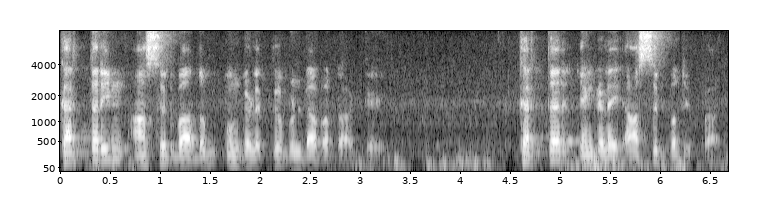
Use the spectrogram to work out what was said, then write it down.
கர்த்தரின் ஆசிர்வாதம் உங்களுக்கு உண்டாவதாக. கர்த்தர் எங்களை ஆசிர்வதிப்பார்.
